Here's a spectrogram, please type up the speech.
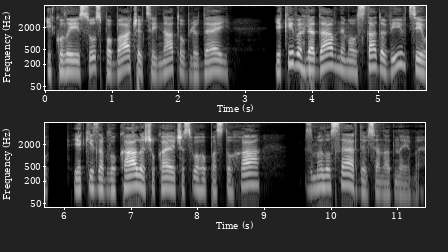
І коли Ісус побачив цей натовп людей, який виглядав, немов стадо вівців, які заблукали, шукаючи свого пастуха, змилосердився над ними,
